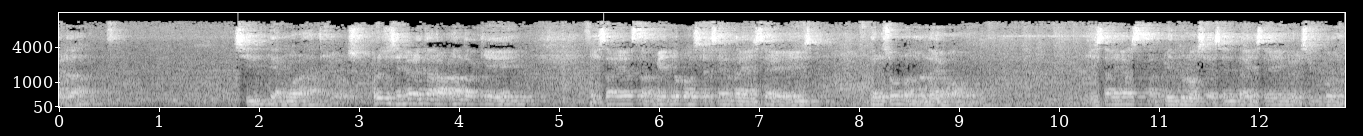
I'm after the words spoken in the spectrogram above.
¿verdad? Sin temor a Dios. Por eso el Señor está hablando aquí, Isaías capítulo 66, verso 1 yo leo. Isaías capítulo 66, versículo 1.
